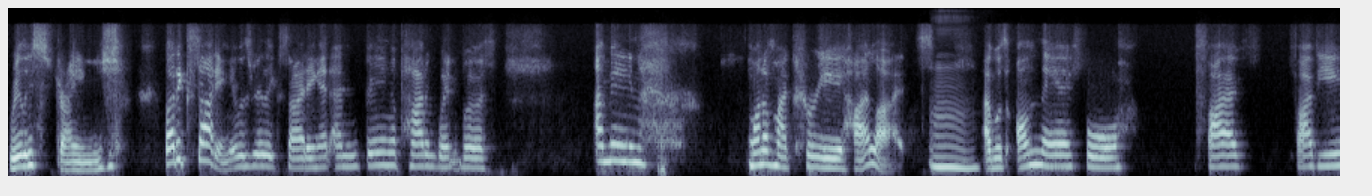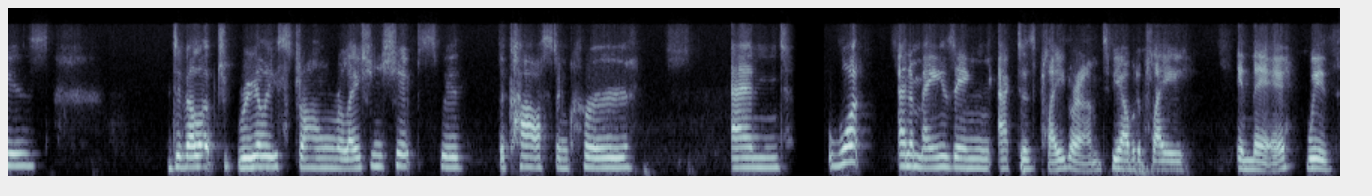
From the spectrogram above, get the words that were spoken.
really strange but exciting it was really exciting and, and being a part of wentworth i mean one of my career highlights mm. i was on there for five five years developed really strong relationships with the cast and crew and what an amazing actors playground to be able to play in there with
